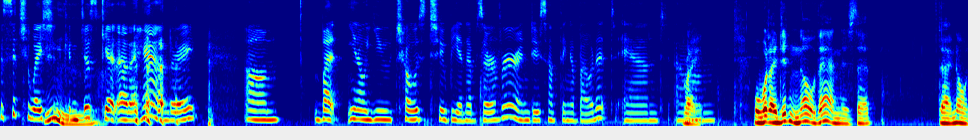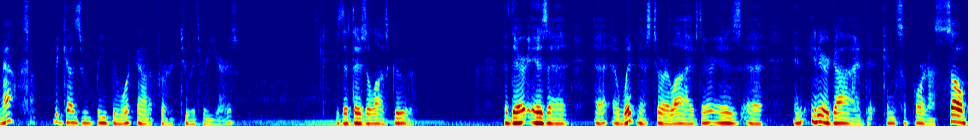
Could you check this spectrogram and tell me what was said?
the situation can just get out of hand right um but you know you chose to be an observer and do something about it and um, Right. Well, what I didn't know then is that that I know now, because we've been working on it for two or three years, is that there's a lost guru. There is a, a, a witness to our lives. There is a, an inner guide that can support us. So,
